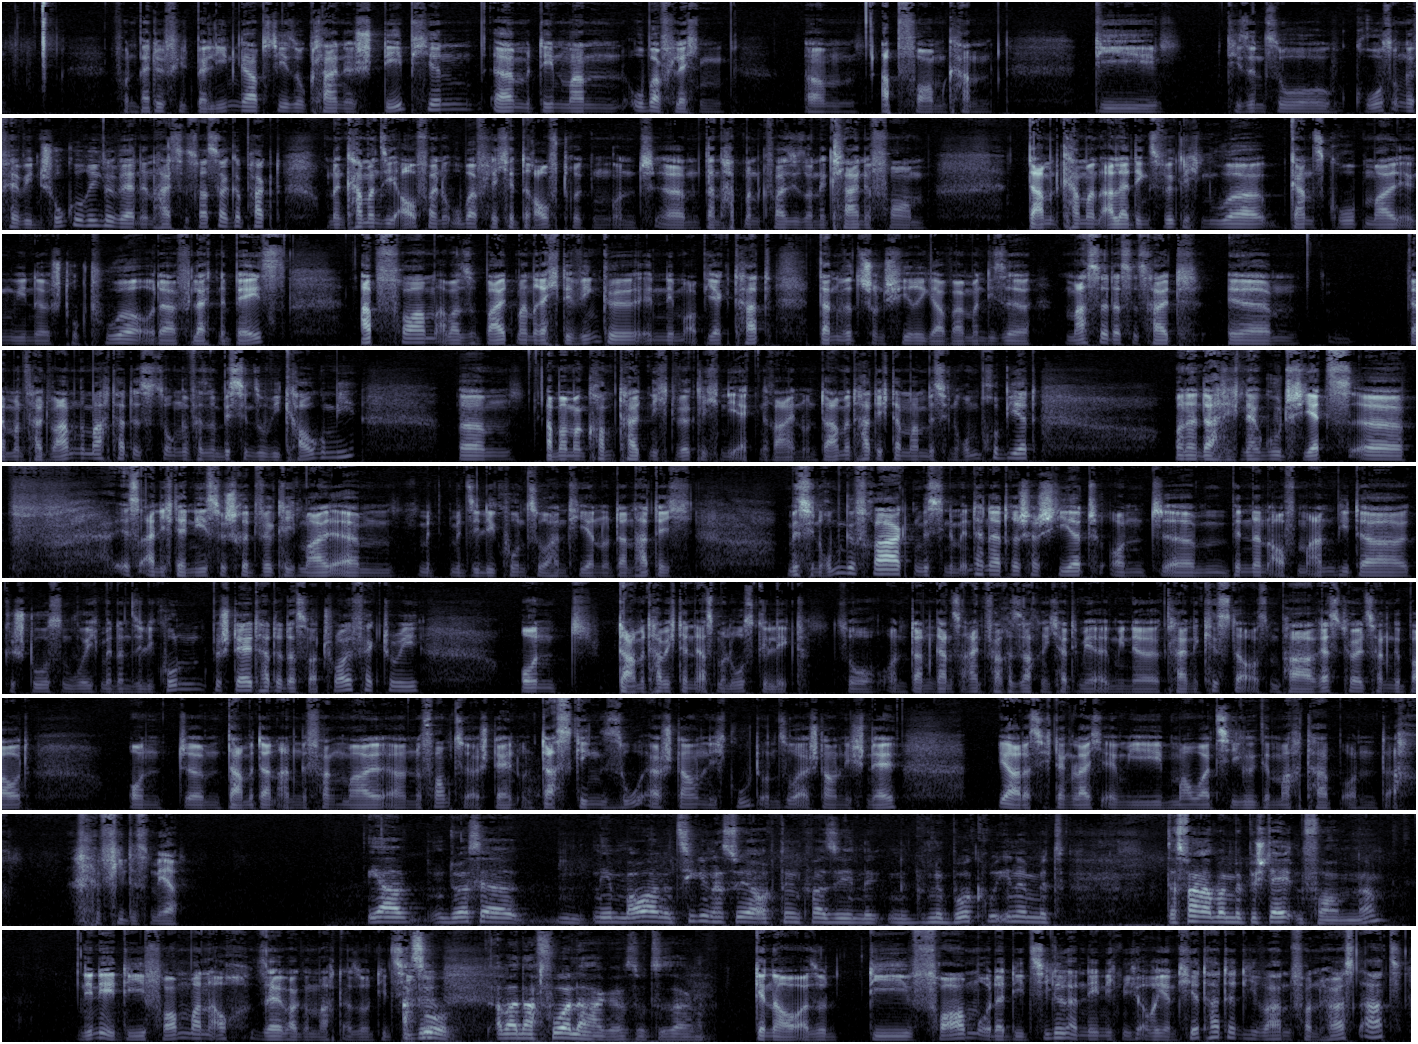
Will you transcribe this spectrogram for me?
von Battlefield Berlin gab es die so kleine Stäbchen, äh, mit denen man Oberflächen ähm, abformen kann. Die die sind so groß ungefähr wie ein Schokoriegel, werden in heißes Wasser gepackt und dann kann man sie auf eine Oberfläche draufdrücken und ähm, dann hat man quasi so eine kleine Form. Damit kann man allerdings wirklich nur ganz grob mal irgendwie eine Struktur oder vielleicht eine Base abformen, aber sobald man rechte Winkel in dem Objekt hat, dann wird es schon schwieriger, weil man diese Masse, das ist halt, ähm, wenn man es halt warm gemacht hat, ist es so ungefähr so ein bisschen so wie Kaugummi. Ähm, aber man kommt halt nicht wirklich in die Ecken rein. Und damit hatte ich dann mal ein bisschen rumprobiert. Und dann dachte ich, na gut, jetzt äh, ist eigentlich der nächste Schritt wirklich mal ähm, mit, mit Silikon zu hantieren. Und dann hatte ich ein bisschen rumgefragt, ein bisschen im Internet recherchiert und ähm, bin dann auf einen Anbieter gestoßen, wo ich mir dann Silikon bestellt hatte. Das war Troll Factory. Und damit habe ich dann erstmal losgelegt. So, und dann ganz einfache Sachen. Ich hatte mir irgendwie eine kleine Kiste aus ein paar Resthölzern gebaut und ähm, damit dann angefangen, mal äh, eine Form zu erstellen. Und das ging so erstaunlich gut und so erstaunlich schnell, ja, dass ich dann gleich irgendwie Mauerziegel gemacht habe und ach, vieles mehr. Ja, du hast ja neben Mauern und Ziegeln hast du ja auch dann quasi eine, eine Burgruine mit. Das waren aber mit bestellten Formen, ne? Nee, nee, die Formen waren auch selber gemacht. Also die Ziegel. Ach so, aber nach Vorlage sozusagen. Genau, also die Form oder die Ziegel, an denen ich mich orientiert hatte, die waren von Hearst Arts.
